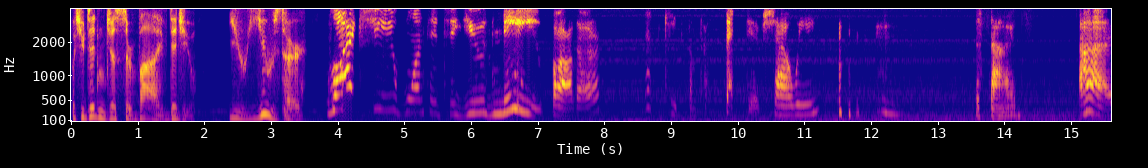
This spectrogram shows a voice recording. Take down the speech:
But you didn't just survive, did you? You used her. Like she wanted to use me, Father. Let's keep some perspective, shall we? Besides, I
